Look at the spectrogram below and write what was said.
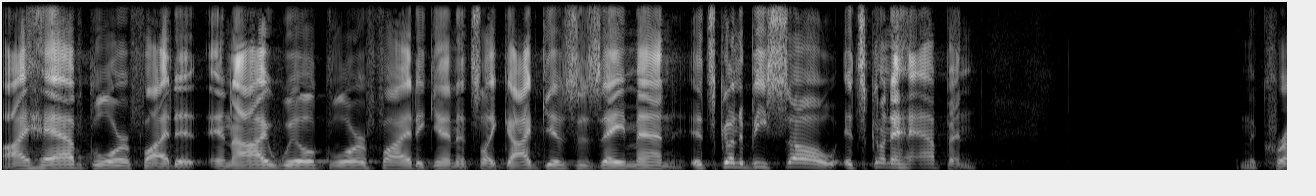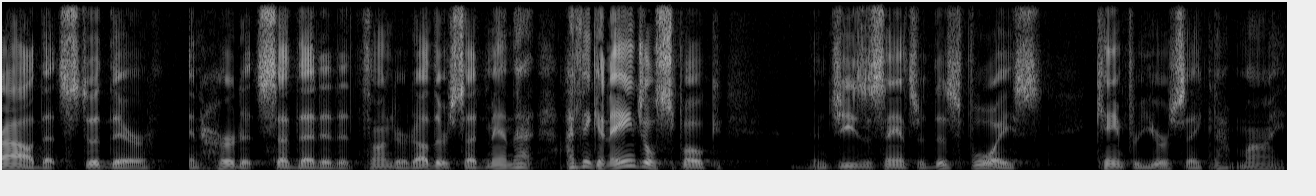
I have glorified it and I will glorify it again. It's like God gives his amen. It's going to be so, it's going to happen. And the crowd that stood there and heard it said that it had thundered. Others said, Man, that I think an angel spoke. And Jesus answered, This voice came for your sake, not mine.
